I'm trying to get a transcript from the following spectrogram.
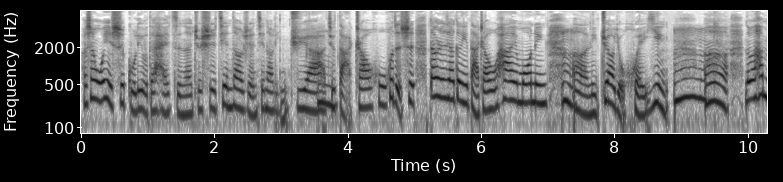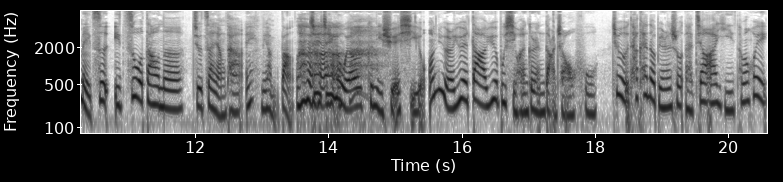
好像我也是鼓励我的孩子呢，就是见到人。见到邻居啊，就打招呼，或者是当人家跟你打招呼，Hi morning，嗯，你就要有回应，嗯啊。那么他每次一做到呢，就赞扬他，哎，你很棒。这这个我要跟你学习。我女儿越大越不喜欢跟人打招呼。就他看到别人说啊叫阿姨，他们会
